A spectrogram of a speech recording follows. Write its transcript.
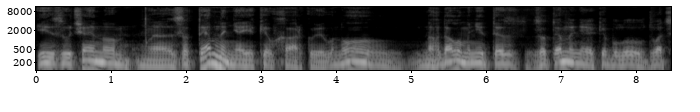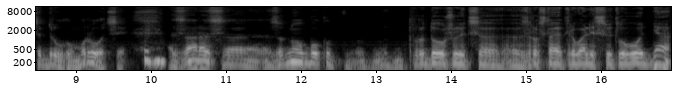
І, звичайно, е, затемнення, яке в Харкові, воно нагадало мені те затемнення, яке було в 22-му році. Зараз е, з одного боку продовжується, зростає тривалість світлового дня,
